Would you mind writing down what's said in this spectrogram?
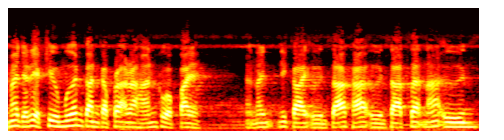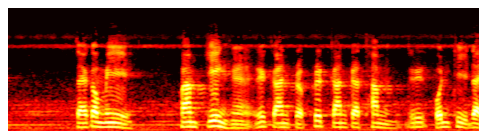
แม้จะเรียกชื่อเหมือนกันกับพระอรหันต์ทั่วไป ในนิกายอื่นสาขาอื่นศาสนาอื่น แต่ก็มีความจริงหรือการประพฤติการกระทำหรือผลที่ได้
